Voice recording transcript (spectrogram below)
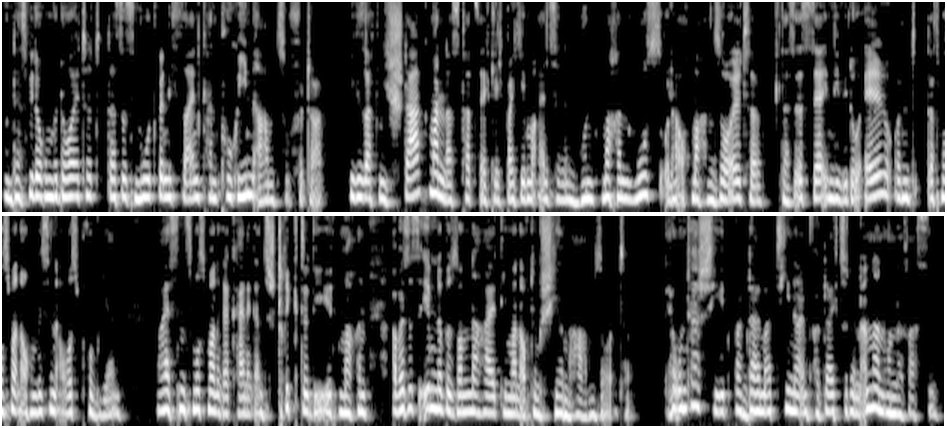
Und das wiederum bedeutet, dass es notwendig sein kann, purinarm zu füttern. Wie gesagt, wie stark man das tatsächlich bei jedem einzelnen Hund machen muss oder auch machen sollte, das ist sehr individuell und das muss man auch ein bisschen ausprobieren. Meistens muss man gar keine ganz strikte Diät machen, aber es ist eben eine Besonderheit, die man auf dem Schirm haben sollte. Der Unterschied beim Dalmatiner im Vergleich zu den anderen Hunderassen,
